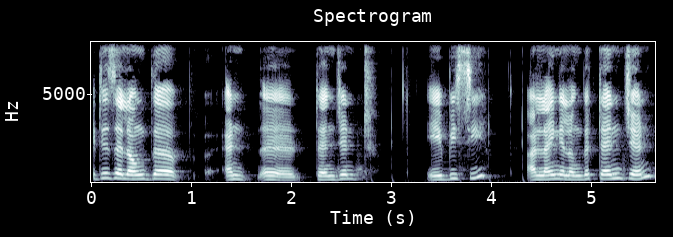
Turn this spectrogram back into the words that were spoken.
it is along the and uh, tangent ABC are lying along the tangent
